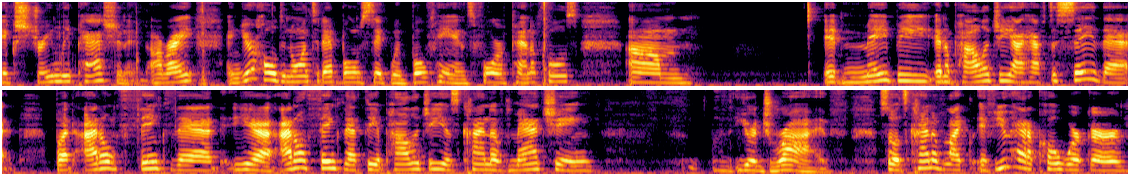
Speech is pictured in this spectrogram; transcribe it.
extremely passionate, all right? And you're holding on to that boomstick with both hands, Four of Pentacles. Um, it may be an apology. I have to say that. But I don't think that, yeah, I don't think that the apology is kind of matching your drive. So it's kind of like if you had a coworker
